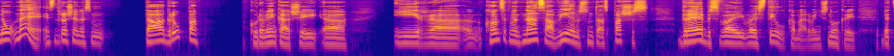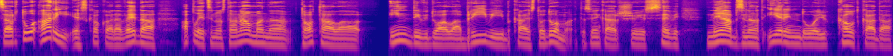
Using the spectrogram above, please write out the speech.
Nu, nē, es droši vien esmu tā grupa, kura vienkārši uh, ir uh, konsekventi nesā vienas un tās pašas drēbes vai, vai stilu, kamēr viņas nokrīt. Bet caur to arī es kaut kādā veidā apliecinos, tā nav mana totālā individuālā brīvība, kā es to domāju. Tas vienkārši sevi neapzināti ierindoju kaut kādā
